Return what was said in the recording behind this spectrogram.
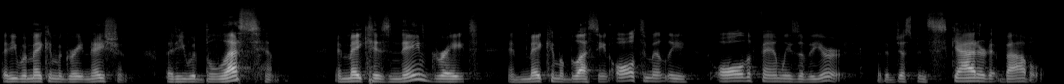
that he would make him a great nation, that he would bless him and make his name great and make him a blessing. Ultimately, all the families of the earth that have just been scattered at Babel,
